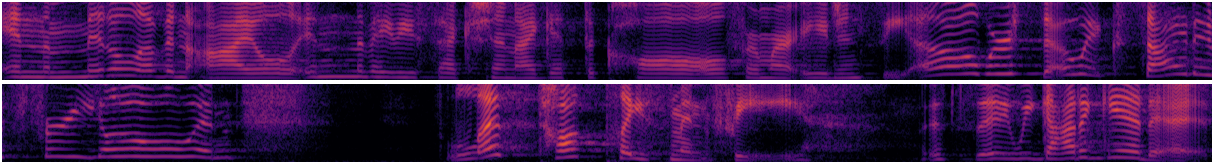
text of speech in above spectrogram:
in the middle of an aisle in the baby section, I get the call from our agency Oh, we're so excited for you, and let's talk placement fee. It's, we got to get it.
